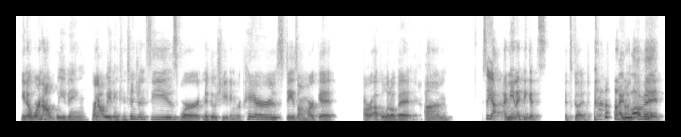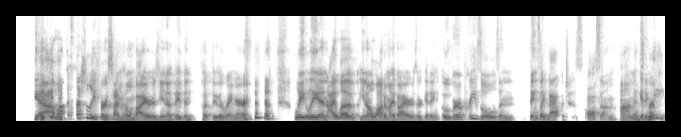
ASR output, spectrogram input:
you know, we're not waiving, we're not waiving contingencies, we're negotiating repairs, days on market are up a little bit. Um, so yeah, I mean, I think it's it's good. I love it. Yeah, a lot, especially first time home buyers, you know, they've been put through the ringer lately. And I love, you know, a lot of my buyers are getting over appraisals and things like that, which is awesome. Um, and getting great.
